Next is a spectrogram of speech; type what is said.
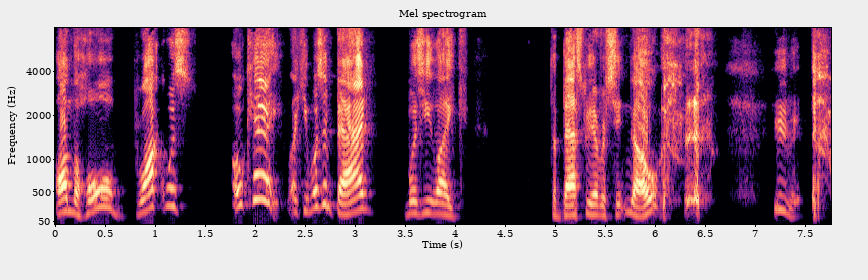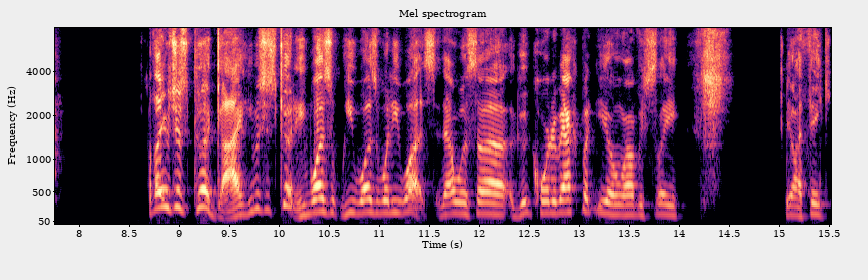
on the whole, Brock was okay. Like he wasn't bad. Was he like the best we've ever seen? No. Excuse me. I thought he was just good, guy. He was just good. He was he was what he was, and that was uh, a good quarterback. But you know, obviously, you know, I think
